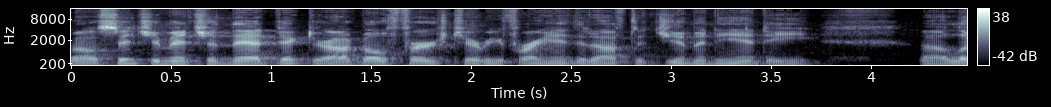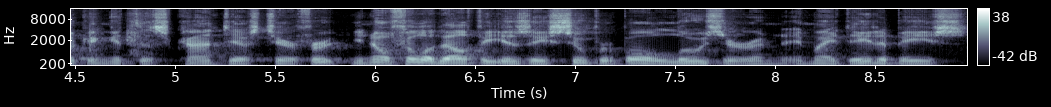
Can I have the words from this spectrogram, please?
Well, since you mentioned that, Victor, I'll go first here before I hand it off to Jim and Andy. Uh, looking at this contest here, for, you know, Philadelphia is a Super Bowl loser, and in my database,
